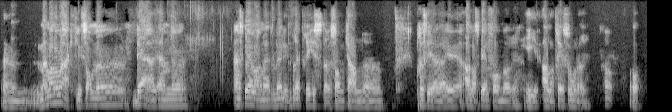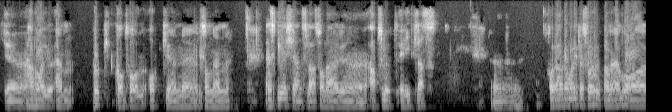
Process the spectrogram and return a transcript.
Um, men man har märkt liksom, uh, det är en uh, en spelare med ett väldigt brett register som kan uh, prestera i alla spelformer i alla tre zoner. Ja. Och uh, han har ju en puckkontroll och en, uh, liksom en, en spelkänsla som är absolut elitklass. Och de, de har lyckats få ihop en, en bra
